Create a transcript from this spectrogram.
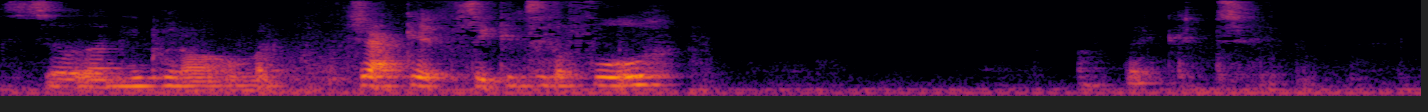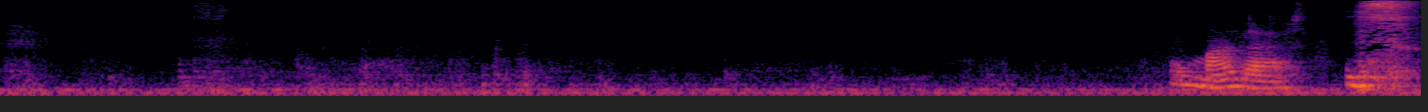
So let me put on my jacket so you can see the full effect. Oh my gosh.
